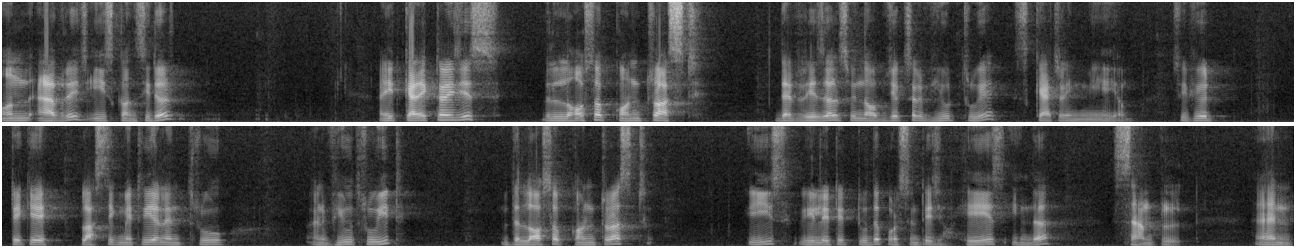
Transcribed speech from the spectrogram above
on average is considered and it characterizes the loss of contrast that results when the objects are viewed through a scattering medium. So, if you take a plastic material and through and view through it, the loss of contrast is related to the percentage haze in the sample. And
